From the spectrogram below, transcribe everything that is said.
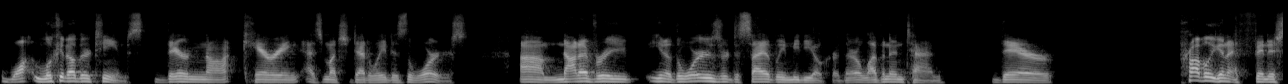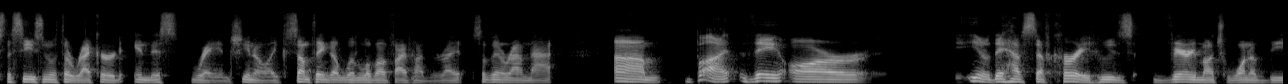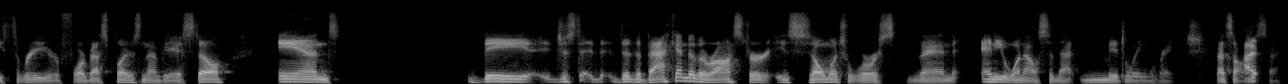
What, look at other teams; they're not carrying as much dead weight as the Warriors. Um, not every, you know, the Warriors are decidedly mediocre. They're 11 and 10. They're probably going to finish the season with a record in this range, you know, like something a little above 500, right? Something around that. Um, but they are, you know, they have Steph Curry, who's very much one of the three or four best players in the NBA still. And they just the, the back end of the roster is so much worse than anyone else in that middling range. That's all I, I say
